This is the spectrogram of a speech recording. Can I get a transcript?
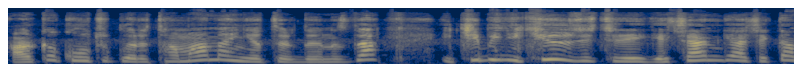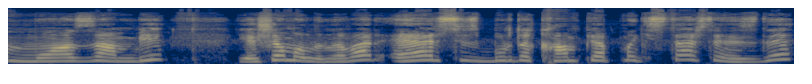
arka koltukları tamamen yatırdığınızda 2200 litreyi geçen gerçekten muazzam bir yaşam alanı var. Eğer siz burada kamp yapmak isterseniz de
